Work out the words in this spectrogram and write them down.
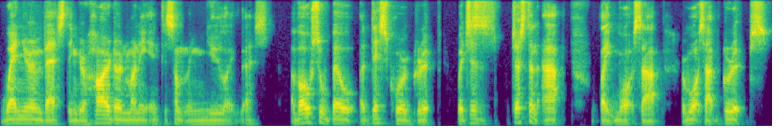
when you're investing your hard earned money into something new like this. I've also built a Discord group, which is just an app like WhatsApp or WhatsApp groups,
